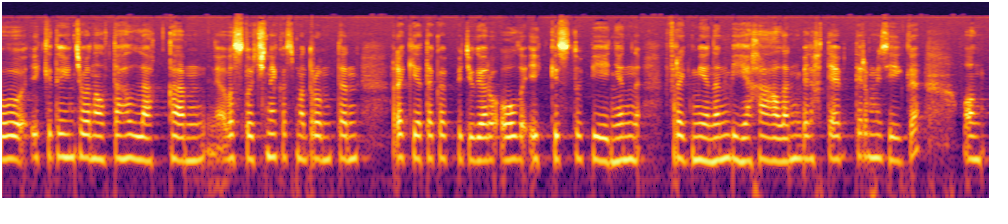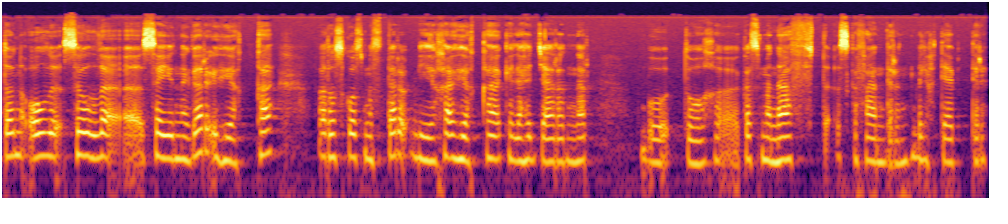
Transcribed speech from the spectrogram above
Бу 2016 жыллаққа Восточный космодромтан ракета көппетүгер ол 2 ступенин фрагментын бия хаалан белехтәбиттер музейга. Онтон ол сыл сайыныгар ыякка Роскосмостар бияха ыякка келеһе жараннар бу тох космонавт скафандрын белехтәбиттер.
